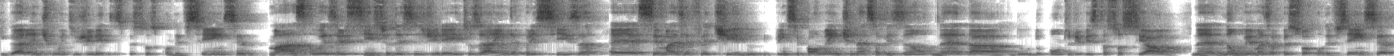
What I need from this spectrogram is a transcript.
que garante muitos direitos das pessoas com deficiência, mas o exercício desses direitos ainda precisa é, ser mais refletido, principalmente nessa visão, né, da, do, do, ponto de vista social, né? Não vê mais a pessoa com deficiência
